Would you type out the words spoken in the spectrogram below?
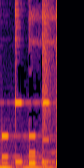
¡Gracias! you.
